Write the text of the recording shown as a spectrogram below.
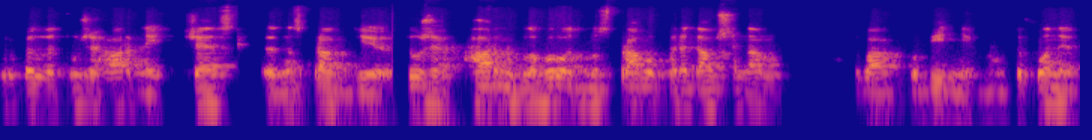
зробили дуже гарний жест. Насправді дуже гарну благородну справу, передавши нам два мобільні магнітофони,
